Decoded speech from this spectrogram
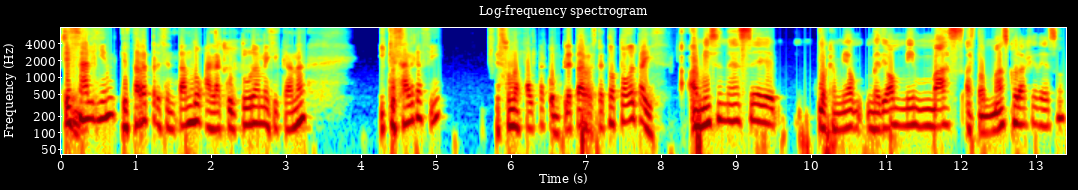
Es alguien que está representando a la cultura mexicana y que salga así. Es una falta completa de respeto a todo el país. A mí se me hace lo que me, me dio a mí más, hasta más coraje de eso,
